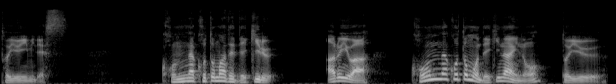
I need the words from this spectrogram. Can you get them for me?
という意味です。こんなことまでできる。あるいは、こんなこともできないのという、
